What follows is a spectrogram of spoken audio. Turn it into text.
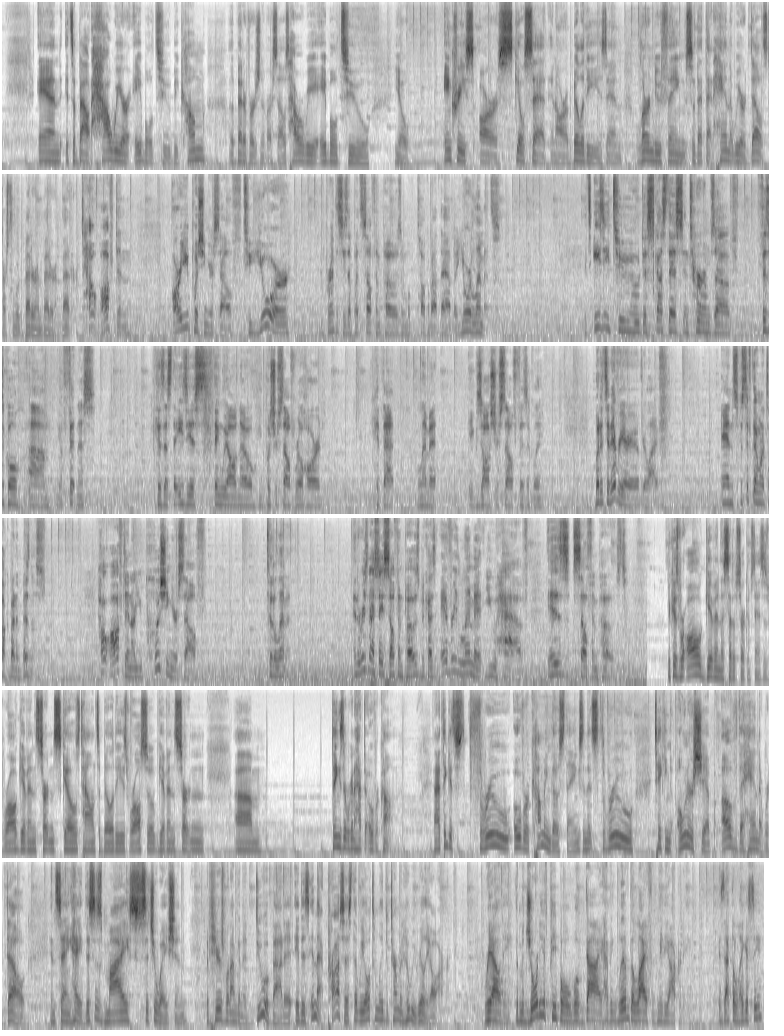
And it's about how we are able to become a better version of ourselves. How are we able to, you know, increase our skill set and our abilities and learn new things so that that hand that we are dealt starts to look better and better and better. How often are you pushing yourself to your, in parentheses I put self-imposed and we'll talk about that, but your limits? It's easy to discuss this in terms of physical, um, you know, fitness, because that's the easiest thing we all know. You push yourself real hard, hit that limit, exhaust yourself physically. But it's in every area of your life. And specifically, I want to talk about in business. How often are you pushing yourself to the limit? And the reason I say self-imposed because every limit you have is self-imposed. Because we're all given a set of circumstances. We're all given certain skills, talents, abilities. We're also given certain um, things that we're going to have to overcome. And I think it's through overcoming those things and it's through taking ownership of the hand that we're dealt and saying, hey, this is my situation, but here's what I'm going to do about it. It is in that process that we ultimately determine who we really are. Reality, the majority of people will die having lived a life of mediocrity. Is that the legacy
